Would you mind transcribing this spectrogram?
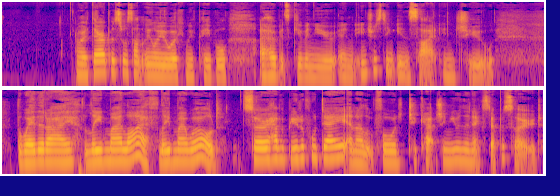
or a therapist or something, or you're working with people, I hope it's given you an interesting insight into the way that I lead my life, lead my world. So, have a beautiful day, and I look forward to catching you in the next episode.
